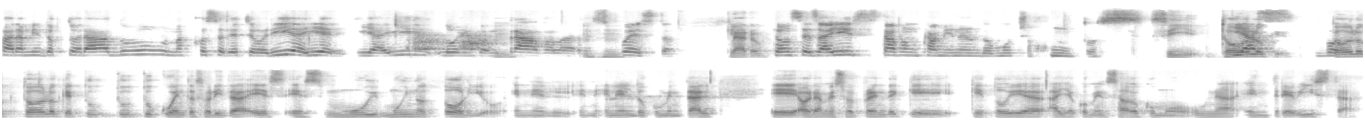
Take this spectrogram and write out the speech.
para mi doctorado uma coisa de teoria e, e aí lo encontrava a resposta. Claro. Entonces ahí estaban caminando mucho juntos. Sí, todo, lo que, todo, lo, todo lo que tú, tú, tú cuentas ahorita es, es muy, muy notorio en el, en, en el documental. Eh, ahora me sorprende que, que todavía haya comenzado como una entrevista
